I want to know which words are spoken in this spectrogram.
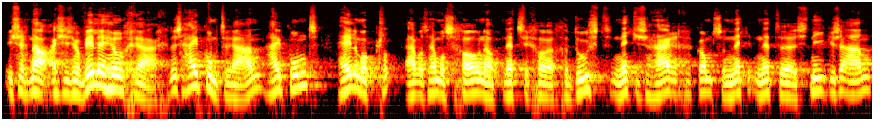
Ik zeg, nou, als je zou willen, heel graag. Dus hij komt eraan, hij komt helemaal, hij was helemaal schoon, had net zich eh, gedoucht, netjes zijn haren gekamd, zijn net, net uh, sneakers aan.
